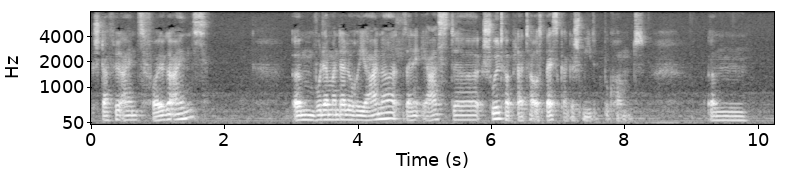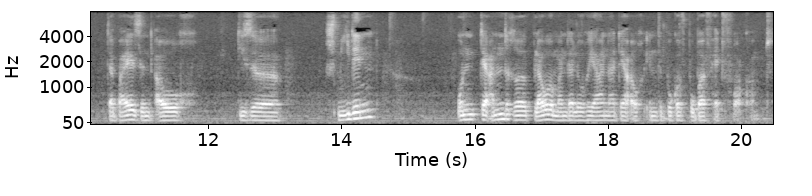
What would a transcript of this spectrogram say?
Staffel 1, Folge 1, ähm, wo der Mandalorianer seine erste Schulterplatte aus Beskar geschmiedet bekommt. Ähm, dabei sind auch diese Schmiedin und der andere blaue Mandalorianer, der auch in The Book of Boba Fett vorkommt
